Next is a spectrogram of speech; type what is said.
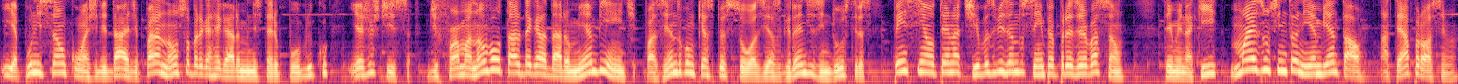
e a punição com agilidade para não sobrecarregar o Ministério Público e a Justiça, de forma a não voltar a degradar o meio ambiente fazendo com que as pessoas e as grandes indústrias pensem em alternativas visando sempre a preservação. Termina aqui mais um Sintonia Ambiental. Até a próxima!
